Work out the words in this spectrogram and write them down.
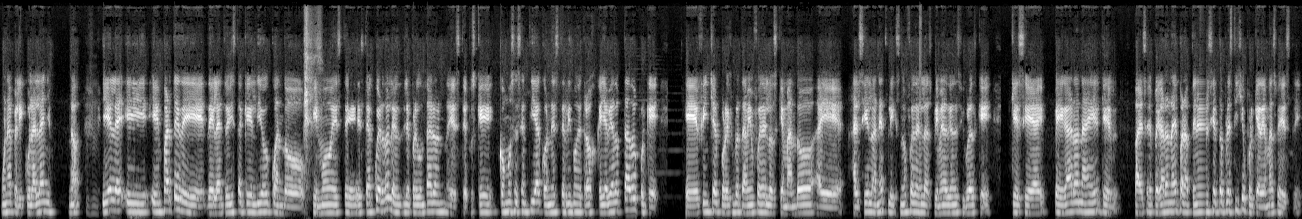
una película al año. ¿No? Y él, y, en parte de, de, la entrevista que él dio cuando firmó este, este acuerdo, le, le, preguntaron, este, pues, qué, cómo se sentía con este ritmo de trabajo que ella había adoptado, porque eh, Fincher, por ejemplo, también fue de los que mandó eh, al cielo a Netflix, ¿no? Fue de las primeras grandes figuras que, que se pegaron a él, que se pegaron a él para obtener cierto prestigio, porque además, este,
